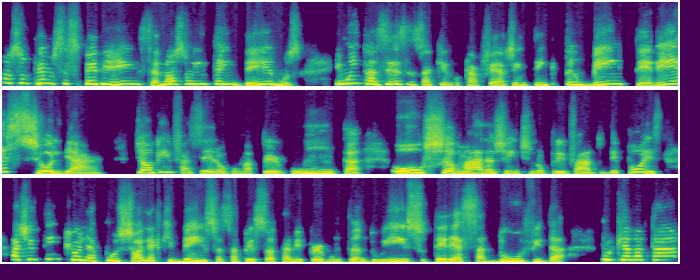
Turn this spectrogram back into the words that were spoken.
Nós não temos experiência, nós não entendemos. E muitas vezes aqui no café a gente tem que também ter esse olhar de alguém fazer alguma pergunta ou chamar a gente no privado depois, a gente tem que olhar, puxa, olha que se essa pessoa está me perguntando isso, ter essa dúvida, porque ela está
